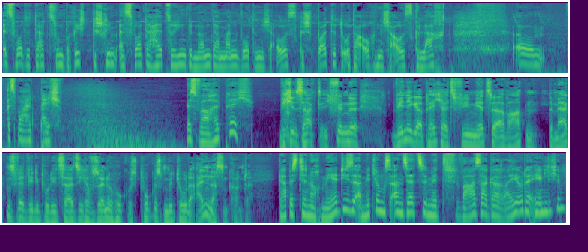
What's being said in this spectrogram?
es wurde dazu ein Bericht geschrieben, es wurde halt so hingenommen, der Mann wurde nicht ausgespottet oder auch nicht ausgelacht. Ähm, es war halt Pech. Es war halt Pech. Wie gesagt, ich finde weniger Pech als viel mehr zu erwarten. Bemerkenswert, wie die Polizei sich auf so eine Hokuspokus-Methode einlassen konnte. Gab es denn noch mehr diese Ermittlungsansätze mit Wahrsagerei oder ähnlichem?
